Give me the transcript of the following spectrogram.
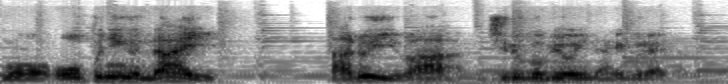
もうオープニングないあるいは15秒以内ぐらいなんだよね。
